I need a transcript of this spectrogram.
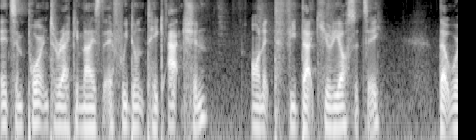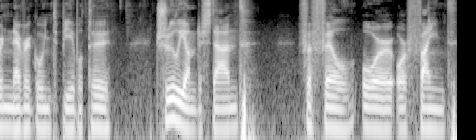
it's important to recognize that if we don't take action on it to feed that curiosity, that we're never going to be able to truly understand, fulfill, or or find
